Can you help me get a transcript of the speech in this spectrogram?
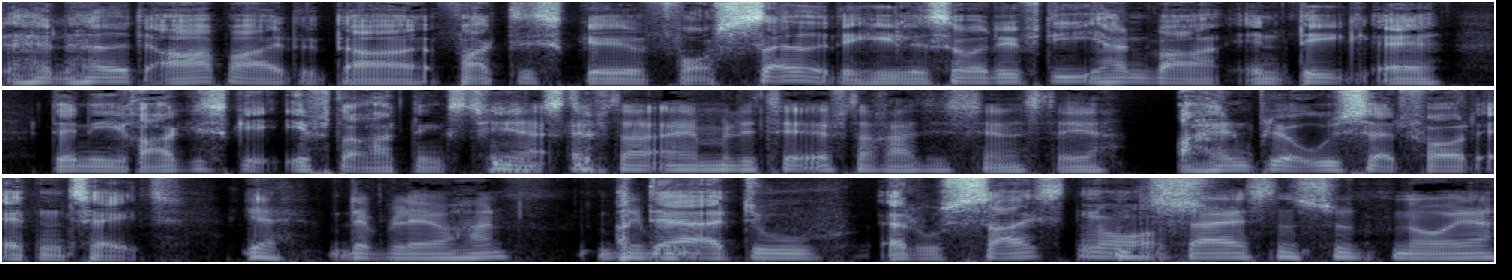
han havde et arbejde, der faktisk øh, forsagede det hele, så var det fordi, han var en del af den irakiske efterretningstjeneste. Ja, efter, uh, militær efterretningstjeneste, ja. Og han blev udsat for et attentat. Ja, det blev han. Det og der er du, er du 16 år? 16-17 år, ja.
